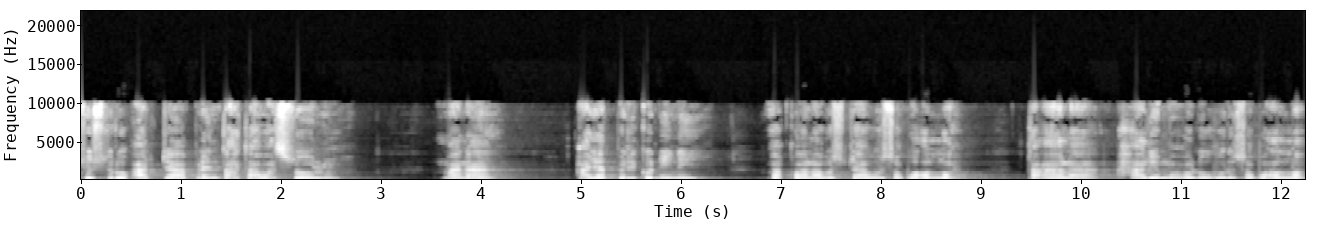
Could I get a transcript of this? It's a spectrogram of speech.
Justru ada perintah tawasul. Mana ayat berikut ini? Wa qala wasdawuh sapa Allah Ta'ala halimuh luhur sapa Allah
